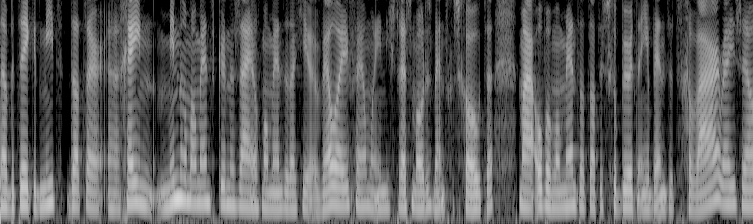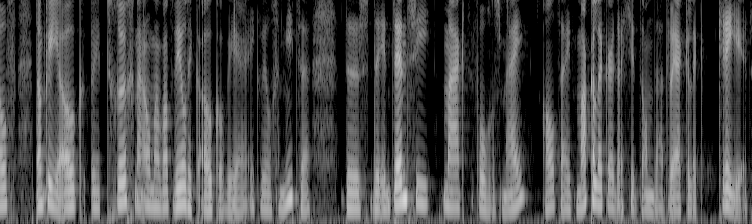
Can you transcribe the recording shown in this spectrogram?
dat betekent niet dat er uh, geen mindere momenten kunnen zijn of momenten dat je wel even helemaal in die stressmodus bent geschoten. Maar op het moment dat dat is gebeurd en je bent het gewaar bij jezelf, dan kun je ook weer terug naar, oh maar wat wilde ik ook alweer? Ik wil genieten. Dus de intentie maakt volgens mij altijd makkelijker dat je het dan daadwerkelijk creëert.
